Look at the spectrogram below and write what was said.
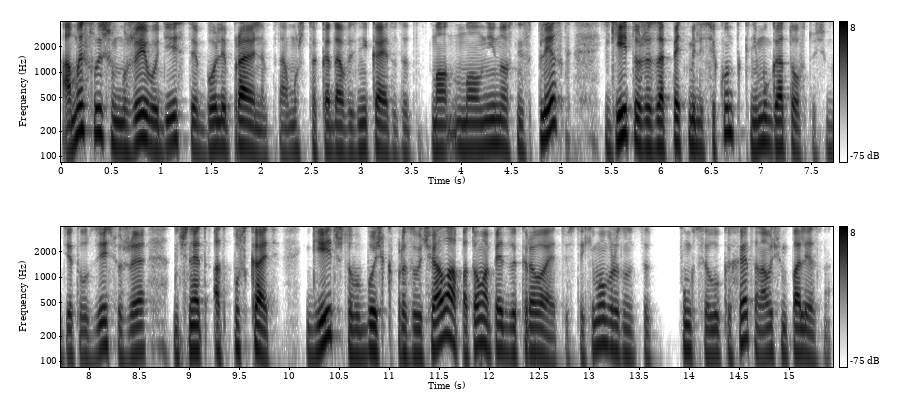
а мы слышим уже его действие более правильно, потому что когда возникает вот этот мол молниеносный всплеск, гейт уже за 5 миллисекунд к нему готов. То есть где-то вот здесь уже начинает отпускать гейт, чтобы бочка прозвучала, а потом опять закрывает. То есть таким образом эта функция look ahead, она очень полезна.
